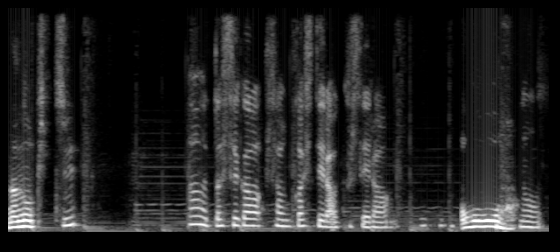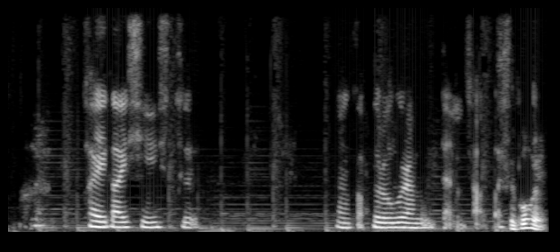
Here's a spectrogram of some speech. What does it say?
何のピッチ？あ、私が参加してるアクセラの海外進出なんかプログラムみたいなの参加して。すごい。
